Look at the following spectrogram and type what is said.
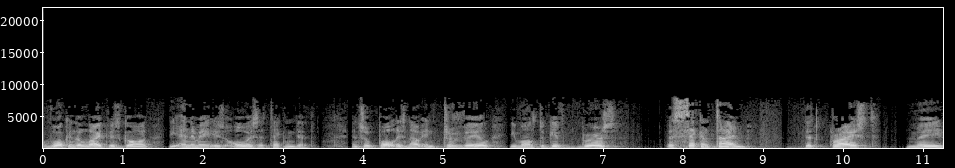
walk in the light with God, the enemy is always attacking that. And so Paul is now in travail. He wants to give birth a second time that Christ may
